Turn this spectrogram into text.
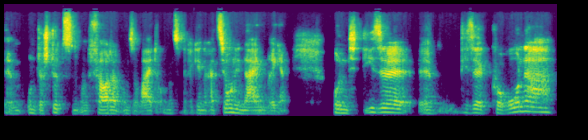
ähm, unterstützen und fördern und so weiter und uns in Regeneration hineinbringen. Und diese, äh, diese Corona-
